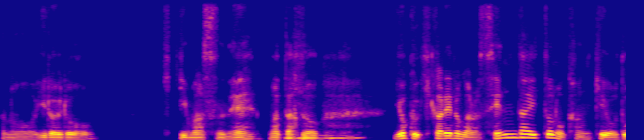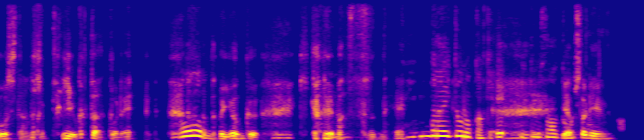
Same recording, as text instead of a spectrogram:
あの、いろいろ聞きますね。また、あの、よく聞かれるのが、先代との関係をどうしたのっていうことは、これ、あの、よく聞かれますね。先代との関係、え、伊藤さんはどうしたんですか？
